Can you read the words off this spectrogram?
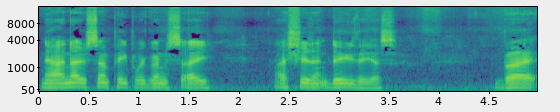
Now I know some people are going to say, I shouldn't do this. But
